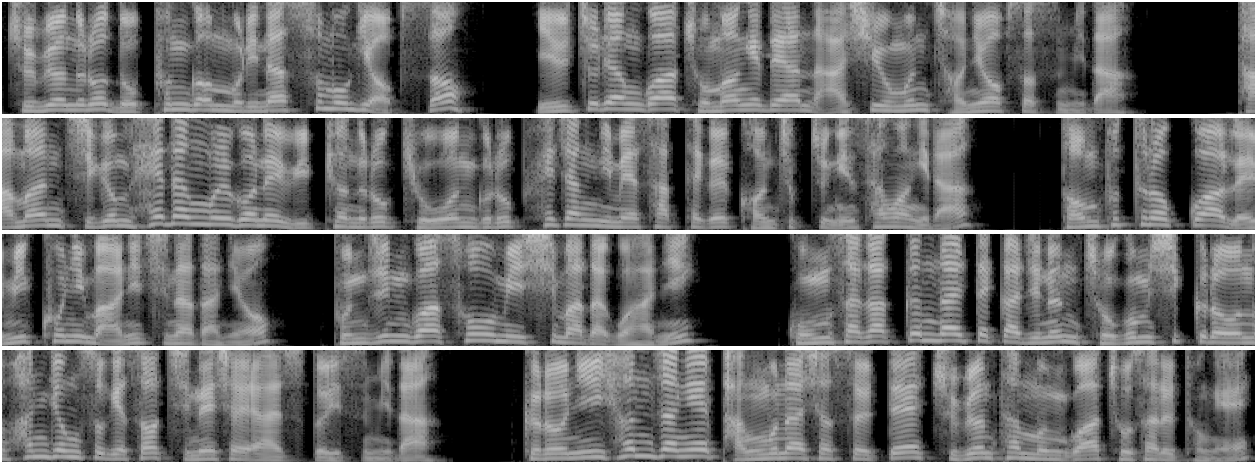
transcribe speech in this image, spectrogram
주변으로 높은 건물이나 수목이 없어 일조량과 조망에 대한 아쉬움은 전혀 없었습니다. 다만 지금 해당 물건의 위편으로 교원그룹 회장님의 사택을 건축 중인 상황이라 덤프트럭과 레미콘이 많이 지나다녀 분진과 소음이 심하다고 하니 공사가 끝날 때까지는 조금 시끄러운 환경 속에서 지내셔야 할 수도 있습니다. 그러니 현장에 방문하셨을 때 주변 탐문과 조사를 통해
